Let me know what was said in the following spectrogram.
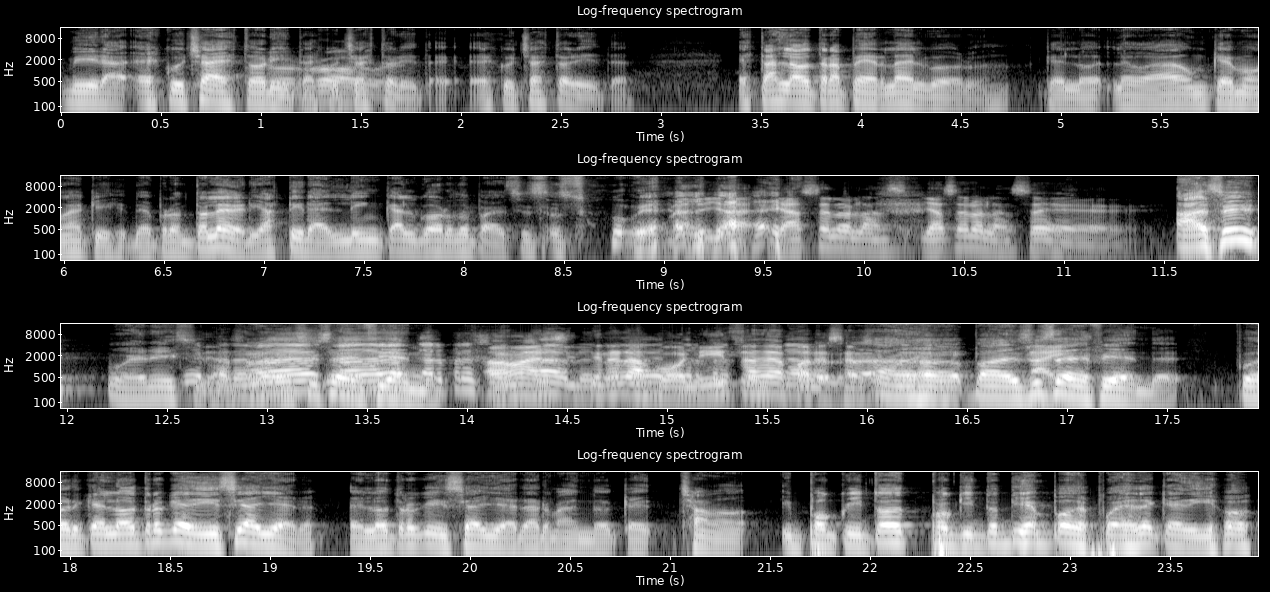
Mira, escucha esto ahorita, escucha esto ahorita, escucha esto ahorita. Esta es la otra perla del gordo, que lo- le voy a dar un quemón aquí. De pronto le deberías tirar el link al gordo para ver si se sube. Ya, se lo lancé, ya se lo lancé. ¿Ah, sí? Buenísimo. Pero a ver si se defiende. estar Vamos a ver si tiene no las bolitas de aparecer. Ajá, para ver si Ahí. se defiende. Porque el otro que dice ayer, el otro que dice ayer, Armando, que chamo, y poquito, poquito tiempo después de que dijo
